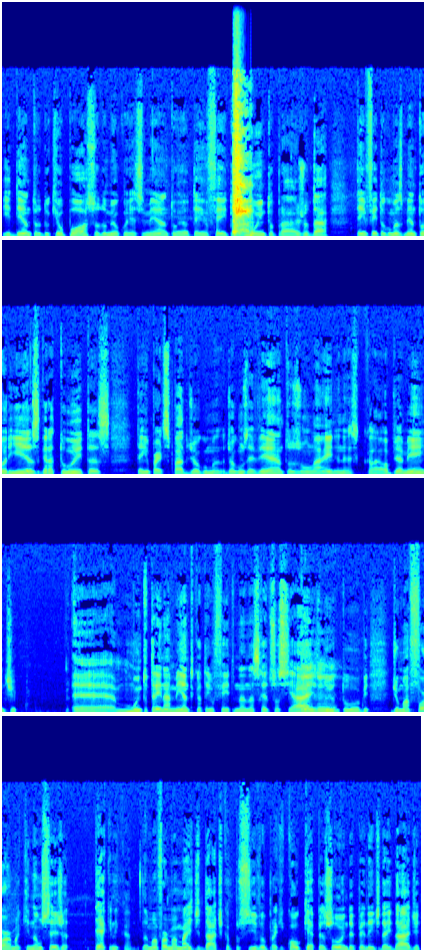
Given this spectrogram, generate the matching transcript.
e dentro do que eu posso, do meu conhecimento, eu tenho feito muito para ajudar. Tenho feito algumas mentorias gratuitas, tenho participado de, alguma, de alguns eventos online, né? Obviamente é, muito treinamento que eu tenho feito na, nas redes sociais, uhum. no YouTube, de uma forma que não seja técnica, de uma forma mais didática possível para que qualquer pessoa, independente da idade,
